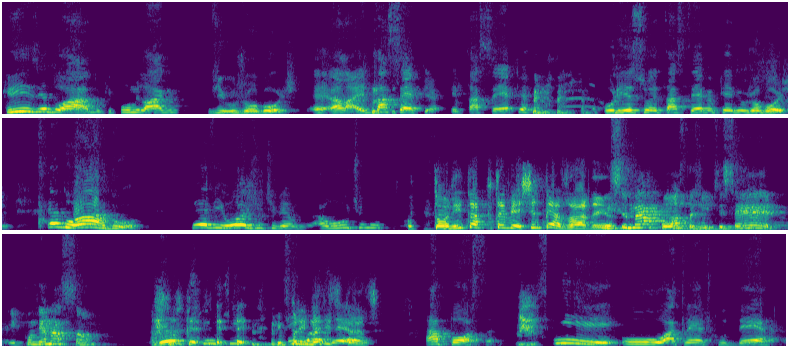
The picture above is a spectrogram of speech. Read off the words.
Cris Eduardo, que por milagre viu o jogo hoje. É, olha lá, ele tá sépia. Ele tá sépia, por isso ele tá sépia, porque viu o jogo hoje. Eduardo, teve hoje, tivemos o último. O Toninho tá, tá investindo pesado aí. Isso não é aposta, gente. Isso é condenação. Deu 20, em primeira instância. Aposta. Se o Atlético der.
